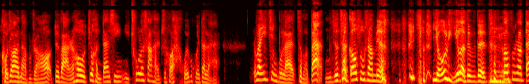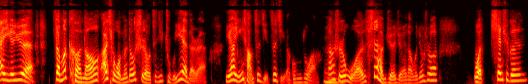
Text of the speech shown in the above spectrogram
口罩也买不着，对吧？然后就很担心，你出了上海之后还回不回得来？万一进不来怎么办？你就在高速上面 游离了，对不对？在高速上待一个月，怎么可能？而且我们都是有自己主业的人，也要影响自己自己的工作。当时我是很决绝的，我就说，我先去跟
